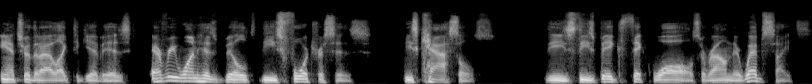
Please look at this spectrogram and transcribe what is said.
answer that I like to give is everyone has built these fortresses, these castles, these these big thick walls around their websites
